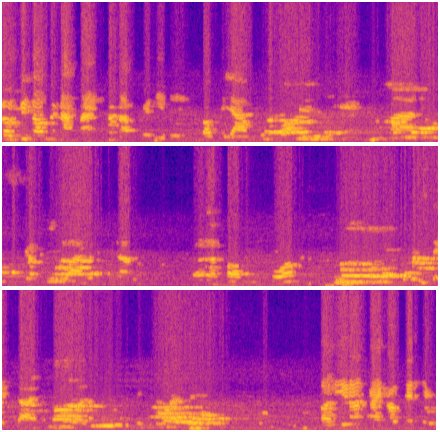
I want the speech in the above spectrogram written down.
เราคิดซ้อมหนักไหมสำหรับเวทีนี้ก็พยายามต่อยมาอย่างมีเวลาเนี่ยแล้วซ้อมเพราะว่าเป็นเด็กใหญ่ก็เราจะมีลูกด้วยตอนนี้ร่างกายเข้าเส้นอยู่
